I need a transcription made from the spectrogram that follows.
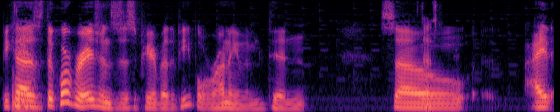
because the corporations disappeared, but the people running them didn't. So I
